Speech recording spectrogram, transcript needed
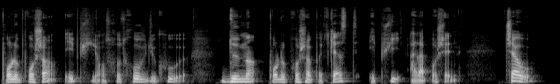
pour le prochain. Et puis on se retrouve du coup demain pour le prochain podcast. Et puis à la prochaine. Ciao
